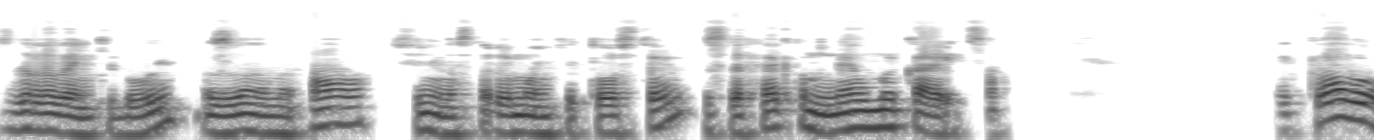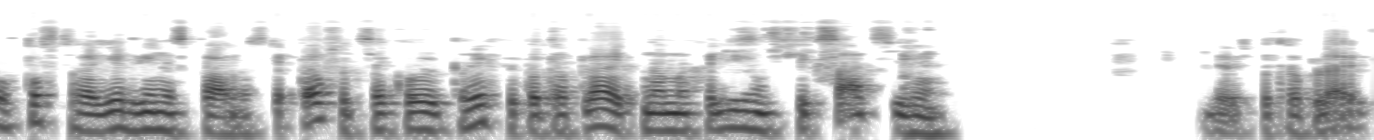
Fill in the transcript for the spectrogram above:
Здоровенькі були. З вами АО. Сьогодні у нас на ремонті тостер з дефектом не вмикається. Як правило, в тостера є дві несправності. Перше, це коли крихти потрапляють на механізм фіксації. Десь потрапляють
